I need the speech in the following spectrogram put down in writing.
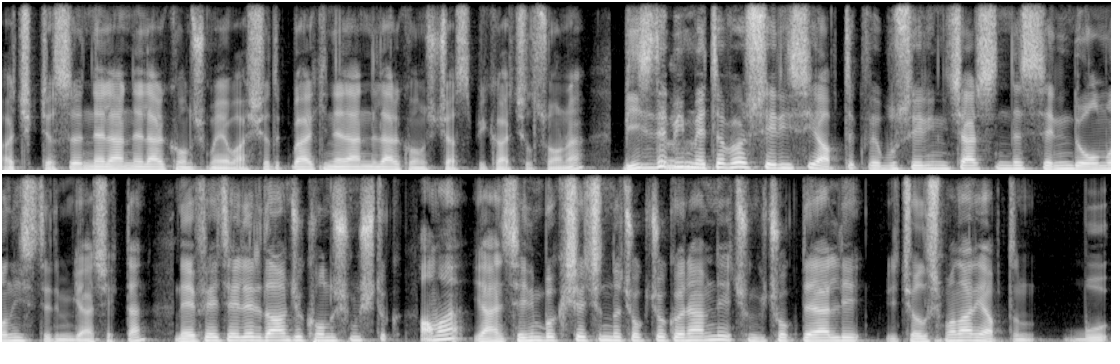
açıkçası. Neler neler konuşmaya başladık. Belki neler neler konuşacağız birkaç yıl sonra. Biz de bir Metaverse serisi yaptık ve bu serinin içerisinde senin de olmanı istedim gerçekten. NFT'leri daha önce konuşmuştuk ama yani senin bakış açın da çok çok önemli. Çünkü çok değerli çalışmalar yaptın bu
